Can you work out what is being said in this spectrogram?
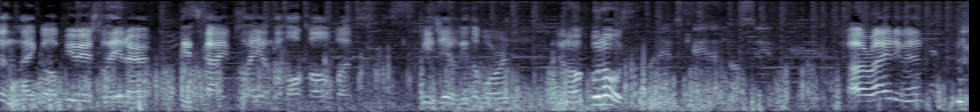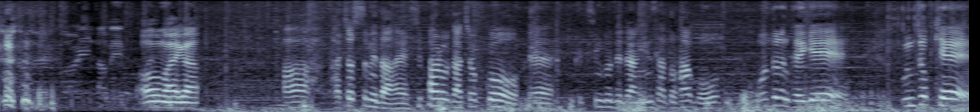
Legend. Like a few years later, this guy play on the local, but PGA leaderboard. You know, who knows? My name's Kaden. I'll see you. Alrighty, man. 오 마이 갓. 아, 다쳤습니다. 예, 18홀 다쳤고, 예, 그 친구들이랑 인사도 하고, 오늘은 되게 운 좋게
